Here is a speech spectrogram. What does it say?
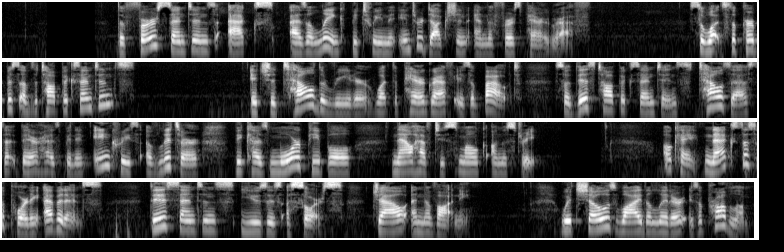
The first sentence acts as a link between the introduction and the first paragraph. So, what's the purpose of the topic sentence? It should tell the reader what the paragraph is about. So, this topic sentence tells us that there has been an increase of litter because more people now have to smoke on the street. Okay, next, the supporting evidence. This sentence uses a source, Zhao and Novotny, which shows why the litter is a problem.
